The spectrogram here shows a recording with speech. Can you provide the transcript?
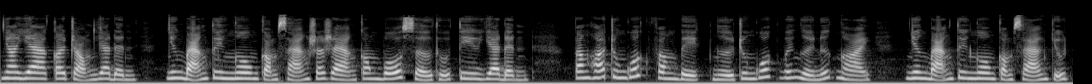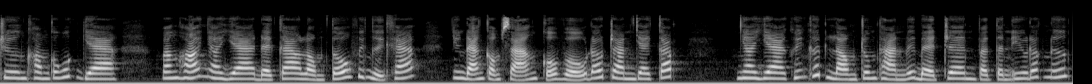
Nho gia coi trọng gia đình, nhưng bản tuyên ngôn Cộng sản rõ ràng công bố sự thủ tiêu gia đình. Văn hóa Trung Quốc phân biệt người Trung Quốc với người nước ngoài, nhưng bản tuyên ngôn Cộng sản chủ trương không có quốc gia. Văn hóa Nho gia đề cao lòng tốt với người khác, nhưng đảng Cộng sản cổ vũ đấu tranh giai cấp. Nho gia khuyến khích lòng trung thành với bề trên và tình yêu đất nước.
